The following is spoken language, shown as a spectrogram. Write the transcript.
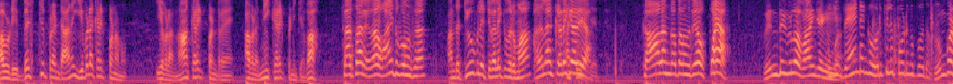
அவளுடைய பெஸ்ட் ஃப்ரெண்டான இவளை கரெக்ட் பண்ணணும். இவளை நான் கரெக்ட் பண்றேன். அவளை நீ கரெக்ட் பண்ணிக்க வா. சார் சார் ஏதாவது வாங்கிட்டு போங்க சார். அந்த டியூப்லைட் விலைக்கு வருமா? அதெல்லாம் கிடைக்காதியா? சரி. காலங்காத்தம் வந்துட்டியா போயா. ரெண்டு கிலோ வாங்கிக்கங்கம்மா. வேண்டங்க ஒரு கிலோ போடுங்க போதும். ரொம்ப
